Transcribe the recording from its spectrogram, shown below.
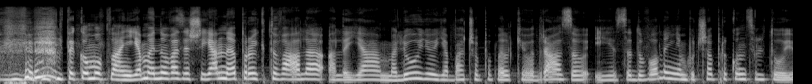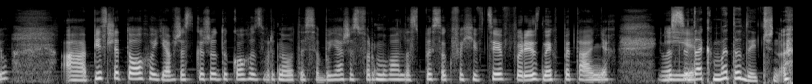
в такому плані. Я маю на увазі, що я не проєктувала, але я малюю, я бачу помилки одразу і з задоволенням будь-що проконсультую. А після того я вже скажу до кого звернутися, бо я вже сформувала список фахівців по різних питаннях. У вас і... так методично.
